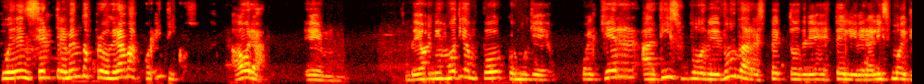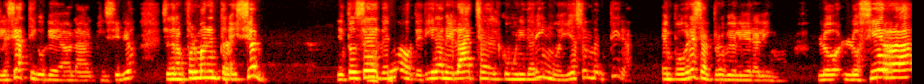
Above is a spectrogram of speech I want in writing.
pueden ser tremendos programas políticos. Ahora, em, veo al mismo tiempo como que cualquier atisbo de duda respecto de este liberalismo eclesiástico que habla al principio, se transforman en traición. Y entonces, de nuevo, te tiran el hacha del comunitarismo y eso es mentira. Empobrece al propio liberalismo. Lo, lo cierra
